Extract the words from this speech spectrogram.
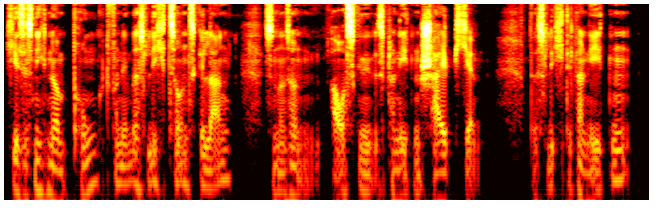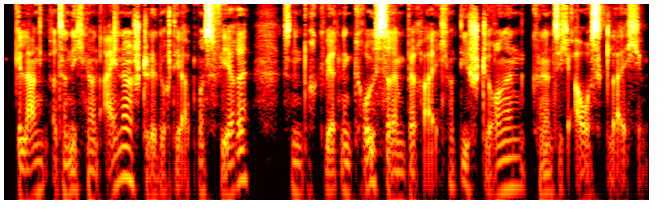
Hier ist es nicht nur ein Punkt, von dem das Licht zu uns gelangt, sondern so ein ausgedehntes Planetenscheibchen. Das Licht der Planeten gelangt also nicht nur an einer Stelle durch die Atmosphäre, sondern durchquert einen größeren Bereich und die Störungen können sich ausgleichen.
